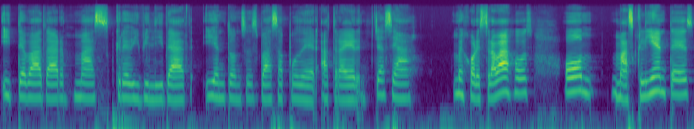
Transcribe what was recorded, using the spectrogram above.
y te va a dar más credibilidad y entonces vas a poder atraer ya sea mejores trabajos o más clientes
